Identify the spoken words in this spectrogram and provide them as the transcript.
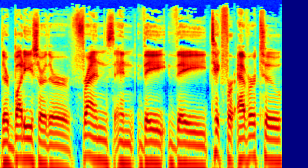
their buddies or their friends, and they they take forever to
